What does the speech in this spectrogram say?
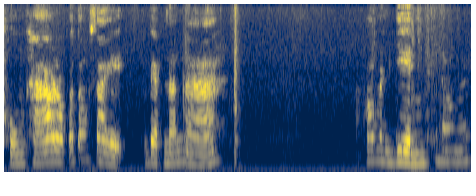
ถุงเท้าเราก็ต้องใส่แบบนั้นหนา เพราะมันเย็นพี่น้องเอ้ย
